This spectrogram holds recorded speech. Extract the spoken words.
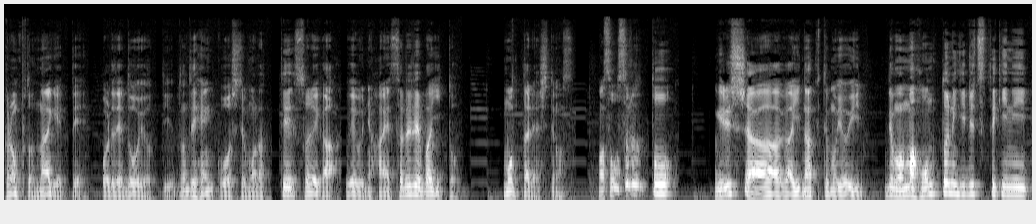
プロンプトを投げて、これでどうよっていうので変更してもらって、それが Web に反映されればいいと思ったりはしてます。まあ、そうすると、技術者がいなくても良い。でもまあ本当に技術的に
